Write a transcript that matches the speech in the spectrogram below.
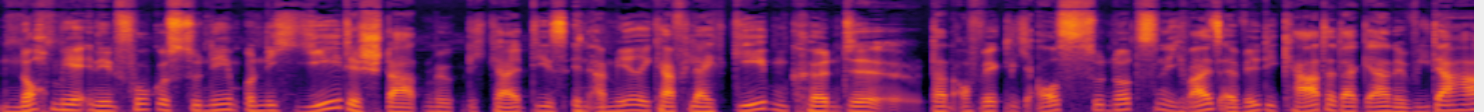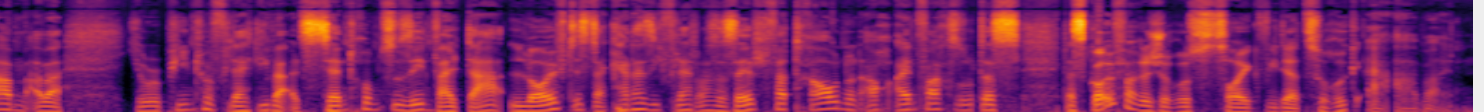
noch mehr in den Fokus zu nehmen und nicht jede Startmöglichkeit, die es in Amerika vielleicht geben könnte, dann auch wirklich auszunutzen. Ich weiß, er will die Karte da gerne wieder haben, aber European Tour vielleicht lieber als Zentrum zu sehen, weil da läuft es, da kann er sich vielleicht auch das Selbstvertrauen und auch einfach so das, das golferische Rüstzeug wieder zurückerarbeiten.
